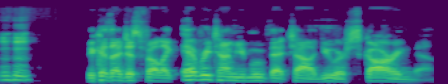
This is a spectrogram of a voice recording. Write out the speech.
hmm because I just felt like every time you move that child, you are scarring them.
